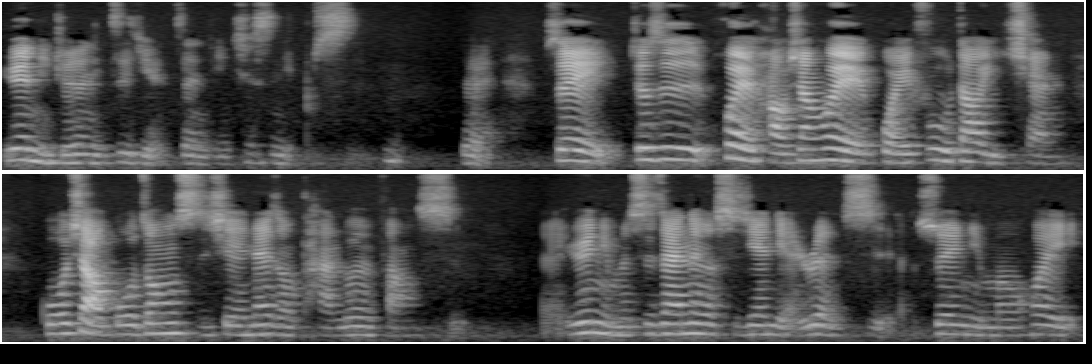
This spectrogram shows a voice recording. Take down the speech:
因为你觉得你自己很震惊，其实你不是。对，所以就是会好像会回复到以前。国小、国中时期的那种谈论方式，对，因为你们是在那个时间点认识的，所以你们会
